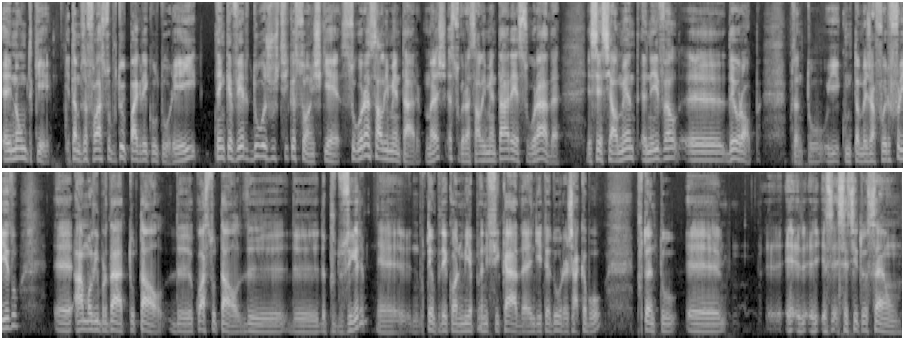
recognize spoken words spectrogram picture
Em nome de quê? Estamos a falar sobretudo para a agricultura. E aí tem que haver duas justificações, que é segurança alimentar, mas a segurança alimentar é assegurada essencialmente a nível uh, da Europa. Portanto, e como também já foi referido, uh, há uma liberdade total, de, quase total, de, de, de produzir. Uh, o tempo de economia planificada em ditadura já acabou. Portanto, essa situação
